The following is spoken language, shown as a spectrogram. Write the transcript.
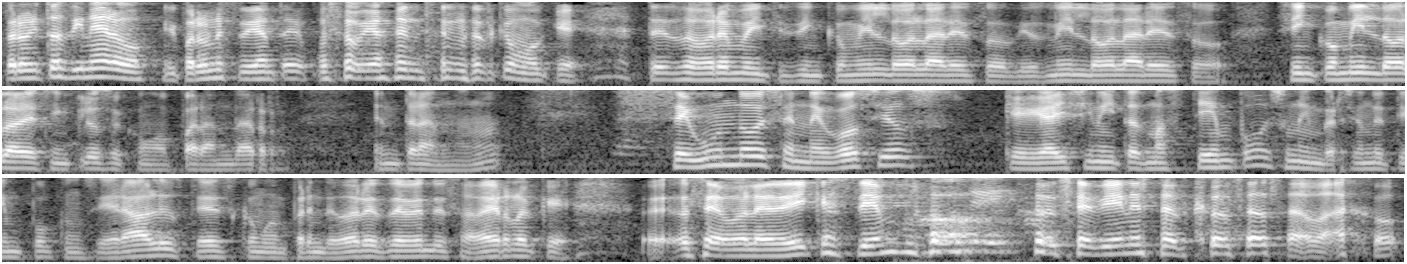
Pero necesitas dinero. Y para un estudiante, pues obviamente no es como que te sobren 25 mil dólares o 10 mil dólares o 5 mil dólares incluso como para andar entrando, ¿no? Segundo es en negocios, que ahí sí necesitas más tiempo. Es una inversión de tiempo considerable. Ustedes como emprendedores deben de saber lo que... eh, O sea, o le dedicas tiempo Sí. o se vienen las cosas abajo.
